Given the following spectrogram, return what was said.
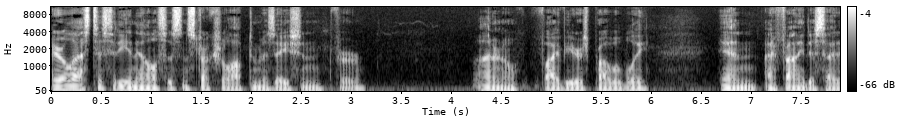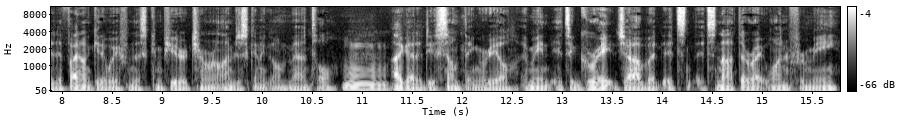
aeroelasticity analysis and structural optimization for, I don't know, five years probably. And I finally decided if I don't get away from this computer terminal, I'm just going to go mental. Hmm. I got to do something real. I mean, it's a great job, but it's it's not the right one for me.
